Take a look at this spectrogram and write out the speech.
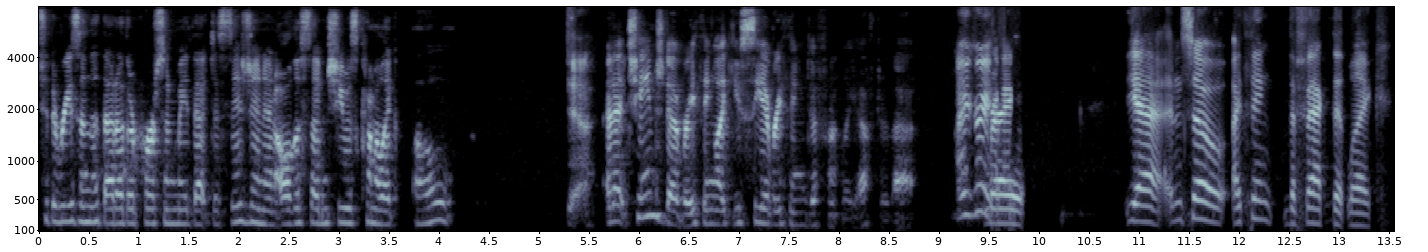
to the reason that that other person made that decision. And all of a sudden, she was kind of like, oh, yeah, and it changed everything. Like you see everything differently after that. I agree. right. Yeah, and so I think the fact that like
